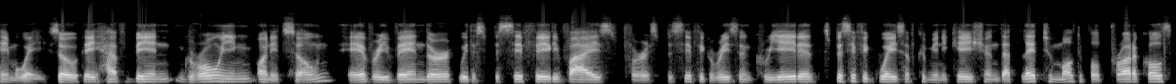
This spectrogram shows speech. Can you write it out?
same way. So they have been growing on its own. Every vendor with a specific device for a specific reason created specific ways of communication that led to multiple protocols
